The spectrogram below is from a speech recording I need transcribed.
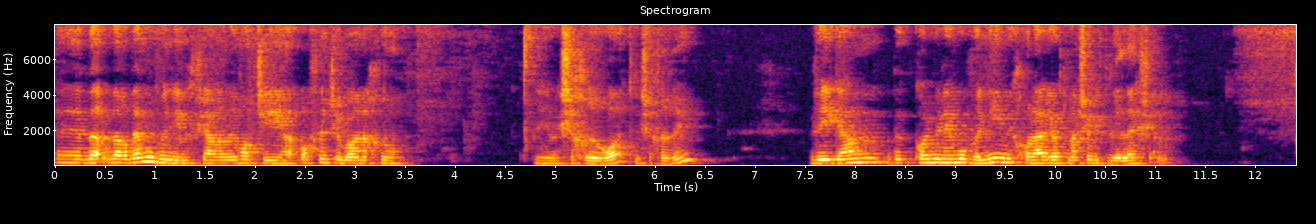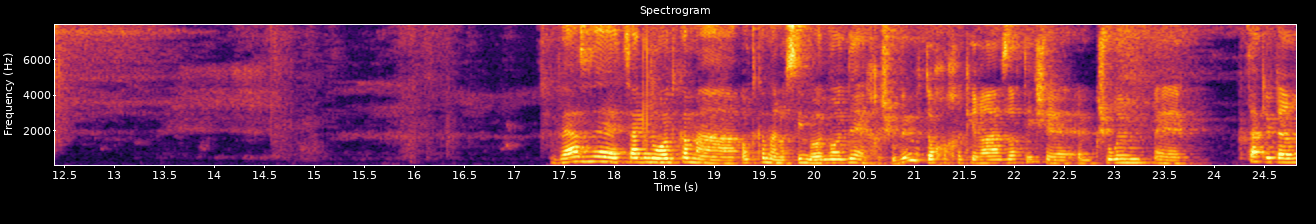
אה, בהרבה מובנים אפשר לראות שהיא האופן שבו אנחנו משחררות, משחררים, והיא גם בכל מיני מובנים יכולה להיות מה שמתגלה שם. ואז אה, הצגנו עוד כמה, עוד כמה נושאים מאוד מאוד אה, חשובים בתוך החקירה הזאת, שהם קשורים קצת יותר,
